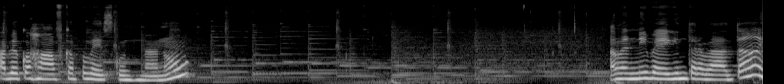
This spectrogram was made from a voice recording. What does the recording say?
అవి ఒక హాఫ్ కప్ వేసుకుంటున్నాను. అవన్నీ వేగిన తర్వాత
